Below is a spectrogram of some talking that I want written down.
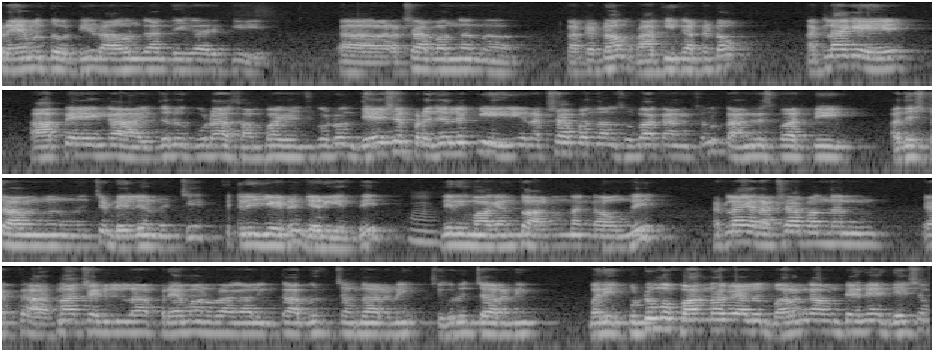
ప్రేమతోటి రాహుల్ గాంధీ గారికి ఆ, రక్షాబంధన్ కట్టడం రాఖీ కట్టడం అట్లాగే ఆప్యాయంగా ఇద్దరు కూడా సంభాషించుకోవడం దేశ ప్రజలకి రక్షాబంధన్ శుభాకాంక్షలు కాంగ్రెస్ పార్టీ అధిష్టానం నుంచి ఢిల్లీ నుంచి తెలియజేయడం జరిగింది. దీనికి మాకు ఎంతో ఆనందంగా ఉంది. అట్లాగే రక్షాబంధన్ యొక్క అరుణాచడిల ప్రేమానురాగాలు ఇంకా అభివృద్ధి చెందాలని చిగురించాలని మరి కుటుంబ బాంధవ్యాలు బలంగా ఉంటేనే దేశం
